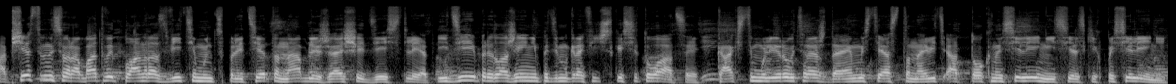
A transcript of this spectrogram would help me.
Общественность вырабатывает план развития муниципалитета на ближайшие 10 лет. Идеи и предложения по демографической ситуации. Как стимулировать рождаемость и остановить отток населения из сельских поселений.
